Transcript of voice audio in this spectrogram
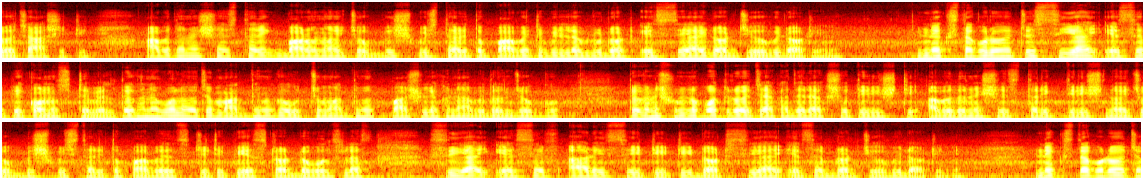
রয়েছে আশিটি। আবেদনের শেষ তারিখ বারো নয় চব্বিশ, বিস্তারিত পাবে TPW dot SCI dot GOV dot in next দেখো রয়েছে সিআইএসএফ কনস্টেবল তো এখানে বলা হয়েছে মাধ্যমিক ও উচ্চ মাধ্যমিক পাশ হলে এখানে আবেদনযোগ্য। তো এখানে শূন্যপদ রয়েছে এক হাজার একশো তিরিশটি। আবেদনের শেষ তারিখ তিরিশ নয় চব্বিশ। বিস্তারিত পাবে https dot double slash CISF R dot CISF dot GOV dot ইনে নেক্সট দেখো রয়েছে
